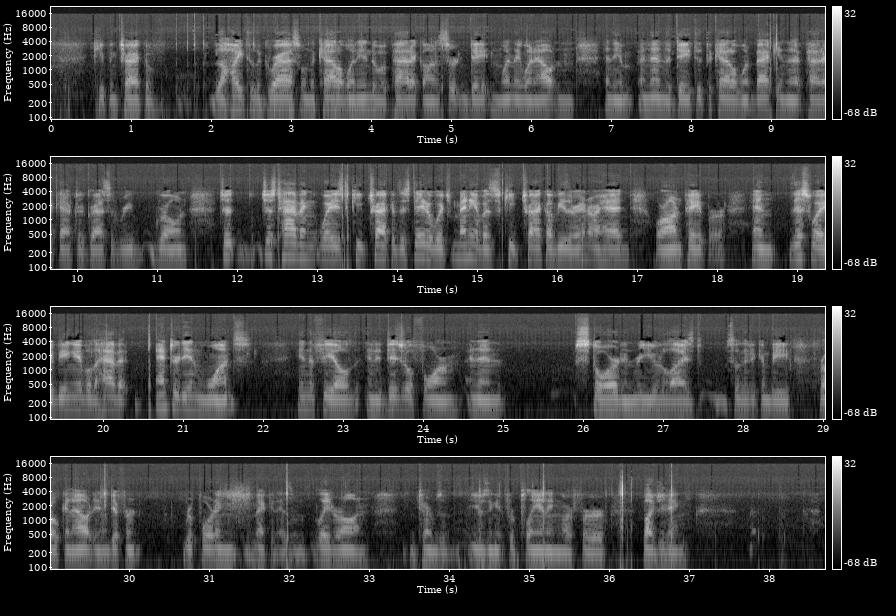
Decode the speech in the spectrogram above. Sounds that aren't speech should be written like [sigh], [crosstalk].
keeping track of the height of the grass when the cattle went into a paddock on a certain date and when they went out and and the and then the date that the cattle went back in that paddock after the grass had regrown. Just just having ways to keep track of this data which many of us keep track of either in our head or on paper. And this way being able to have it entered in once in the field in a digital form and then stored and reutilized so that it can be broken out in different reporting mechanisms later on in terms of using it for planning or for budgeting.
